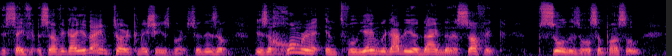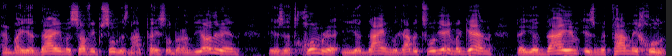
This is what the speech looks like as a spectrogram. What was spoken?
the sofik hayadayim tor kmishi isbor. So there's a there's a chumra in tful tfulyim legabi yadayim that a sofik psul is also possible, and by yadayim a sofik psul is not pesel. But on the other end, there's a chumra in yadayim legabi tfulyim again that yadayim is metame chulin.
